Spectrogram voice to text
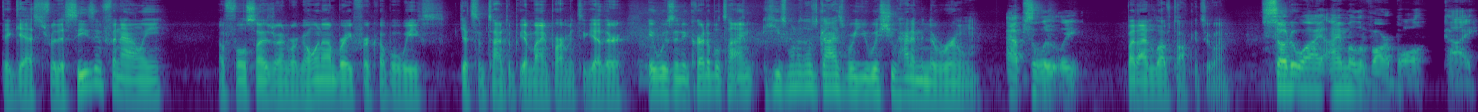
the guest for the season finale of Full Size Run. We're going on break for a couple weeks. Get some time to get my apartment together. It was an incredible time. He's one of those guys where you wish you had him in the room, Absolutely. but I love talking to him. So do I. I'm a LeVar Ball guy.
